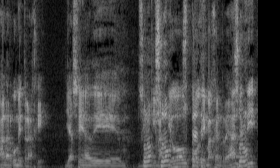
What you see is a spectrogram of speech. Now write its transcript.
a largometraje, ya sea de, de animación o espérate, de imagen real. Solo, decir,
